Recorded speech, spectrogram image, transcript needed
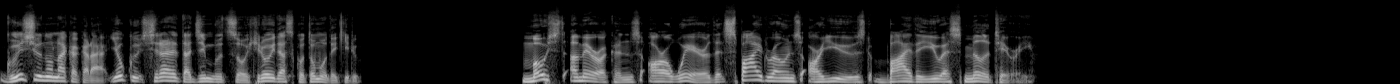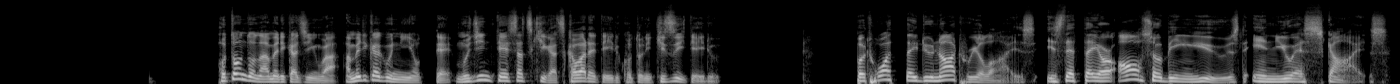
群衆の中からよく知られた人物を拾い出すこともできる。Most Americans are aware that spy drones are used by the U.S. military. ほとんどのアメリカ人はアメリカ軍によって無人偵察機が使われていることに気づいている。But what they do not realize is that they are also being used in U.S. skies.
